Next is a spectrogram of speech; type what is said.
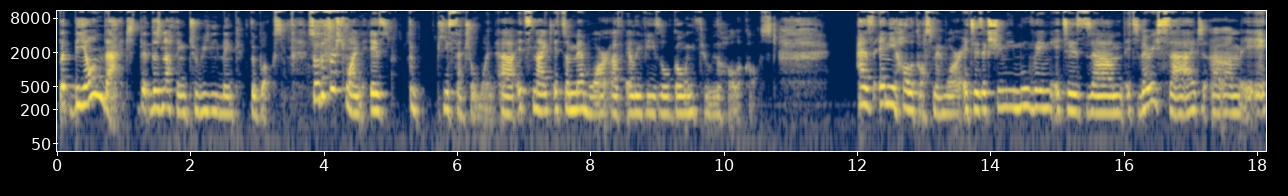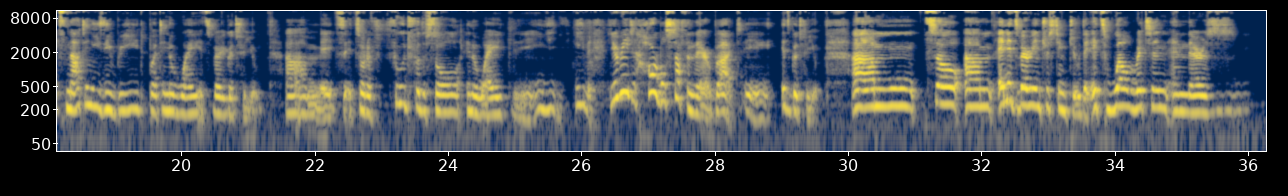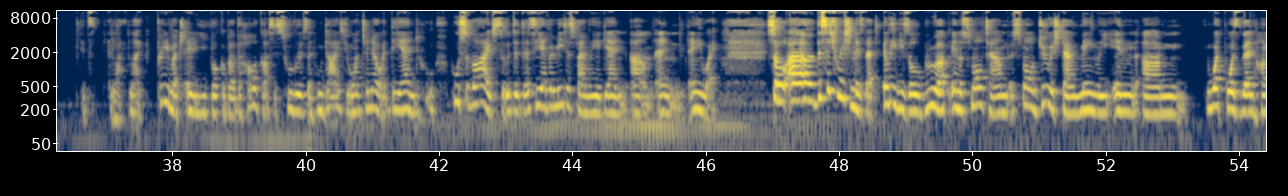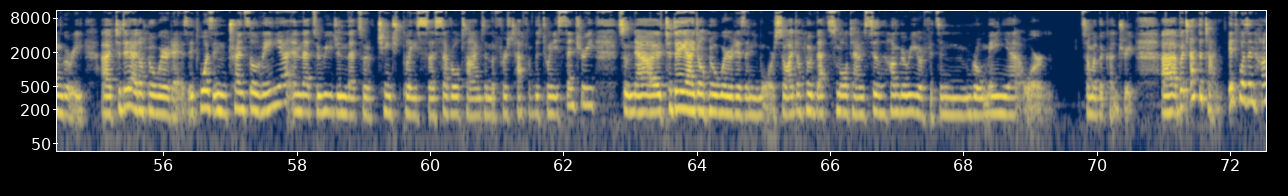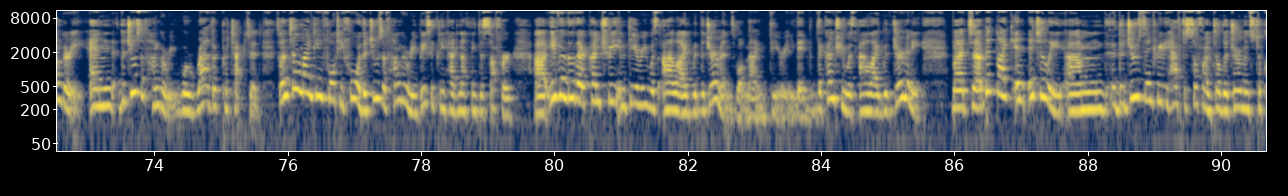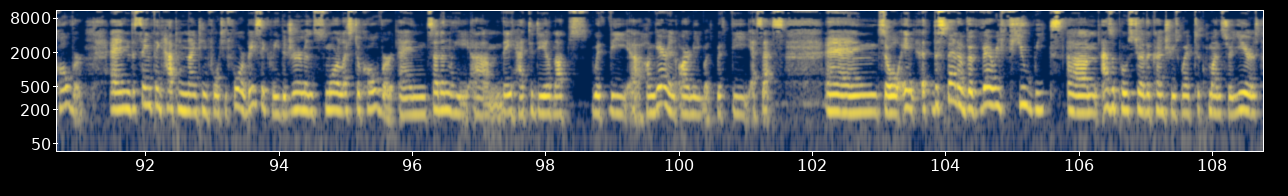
But beyond that, th there's nothing to really link the books. So the first one is the, the essential one. Uh, it's Night. It's a memoir of Elie Wiesel going through the Holocaust. As any Holocaust memoir, it is extremely moving. It is, um, it's very sad. Um, it's not an easy read, but in a way, it's very good for you. Um, it's it's sort of food for the soul in a way. Even you read horrible stuff in there, but it's good for you. Um, so, um, and it's very interesting too. That It's well written and there's, it's like, like pretty much any book about the Holocaust is who lives and who dies. You want to know at the end who who survives. So does he ever meet his family again? Um, and anyway. So uh, the situation is that Elie Wiesel grew up in a small town, a small Jewish town, mainly in um, what was then Hungary. Uh, today, I don't know where it is. It was in Transylvania, and that's a region that sort of changed place uh, several times in the first half of the 20th century. So now, today, I don't know where it is anymore. So I don't know if that small town is still Hungary or if it's in Romania or some other country. Uh, but at the time, it was in Hungary, and the Jews of Hungary were rather protected. So until 1944, the Jews of Hungary basically had nothing to suffer, uh, even though their country, in theory, was allied with the Germans. Well, not in theory, they, the country was allied with Germany. But a bit like in Italy, um, the Jews didn't really have to suffer until the Germans took over. And the same thing happened in 1944. Basically, the Germans more or less took over and suddenly um, they had to deal not with the uh, Hungarian army, but with the SS. And so in the span of a very few weeks, um, as opposed to other countries where it took months or years,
